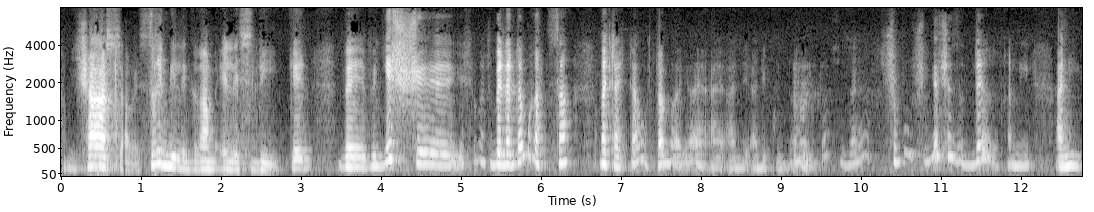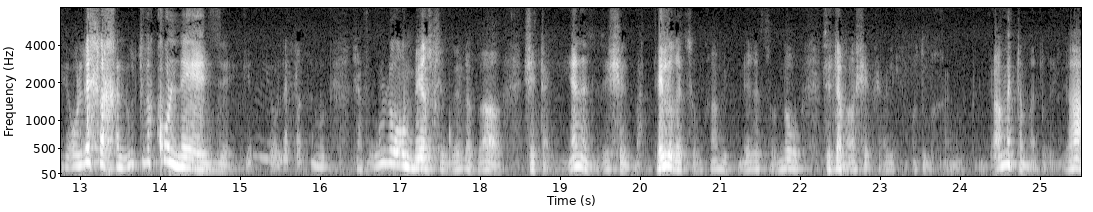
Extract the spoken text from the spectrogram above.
חמישה עשר, עשרים מיליגרם LSD, כן? ו- ויש, יש, בן אדם רצה, זאת אומרת, הייתה אותה בעיה, הנקודה הייתה שזה חשבו שיש איזה דרך, אני, אני הולך לחנות וקונה את זה, כן? אני הולך לחנות. עכשיו, הוא לא אומר שזה דבר, שאת העניין הזה של בטל רצונך מפני רצונו, זה דבר שאפשר לקנות בחנות. גם את המדרגה,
